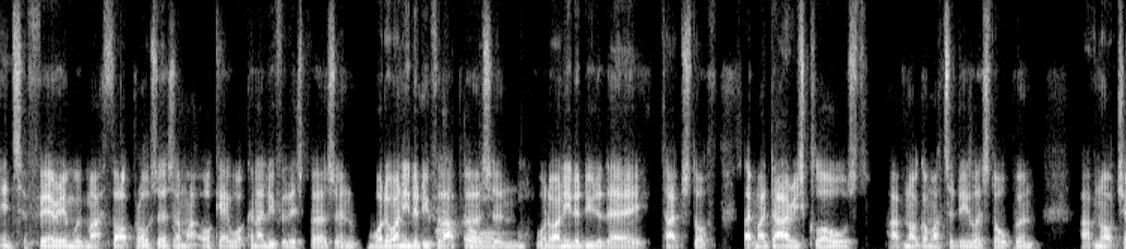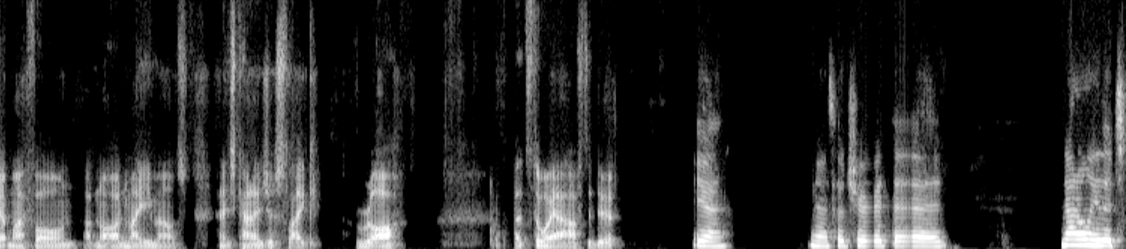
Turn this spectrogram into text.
interfering with my thought process. I'm like, okay, what can I do for this person? What do I need to do for that person? What do I need to do today? Type stuff. Like my diary's closed. I've not got my to do list open. I've not checked my phone. I've not had my emails. And it's kind of just like raw. That's the way I have to do it. Yeah. No, so true. The not only the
